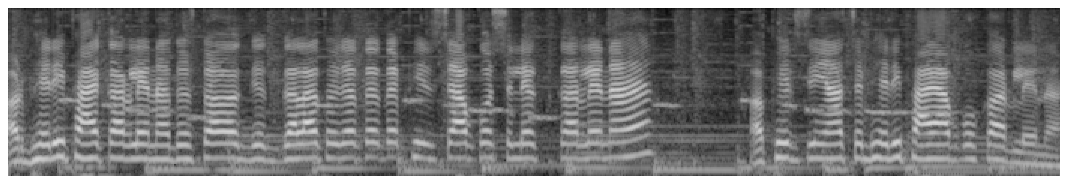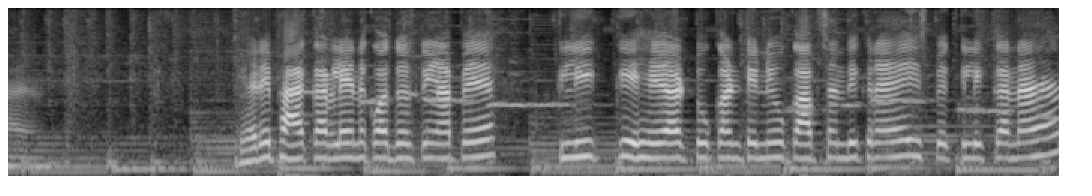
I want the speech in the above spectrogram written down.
और वेरीफाई कर लेना है। दोस्तों, अगर गलत हो जाता है तो फिर से आपको सिलेक्ट कर लेना है और फिर से यहाँ से वेरीफाई आपको कर लेना है। वेरीफाई कर लेने के बाद दोस्तों, यहाँ पे क्लिक हेयर टू कंटिन्यू का ऑप्शन दिख रहे हैं, इस पे क्लिक करना है।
